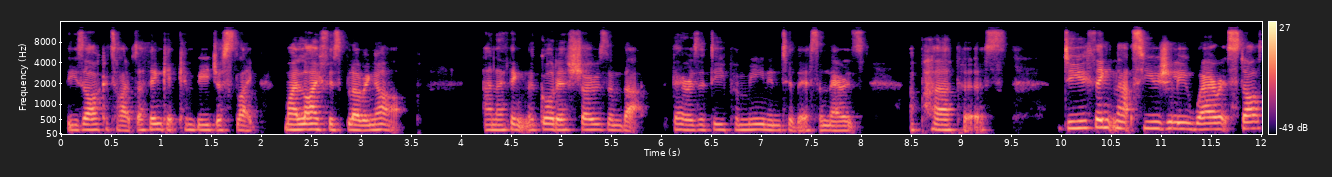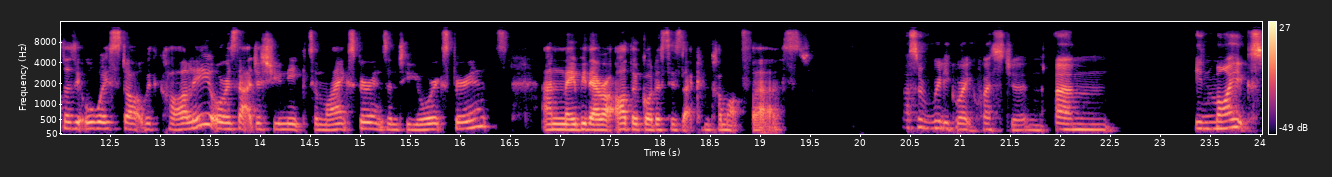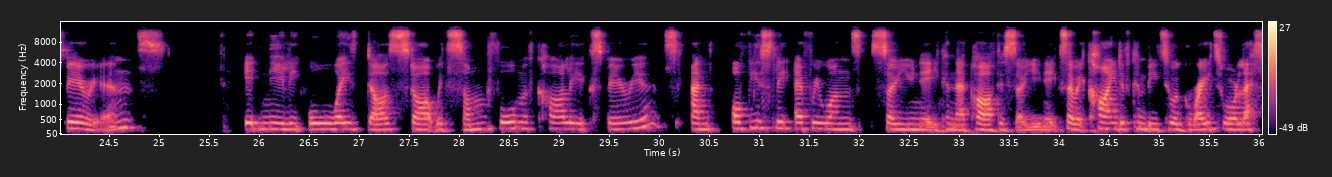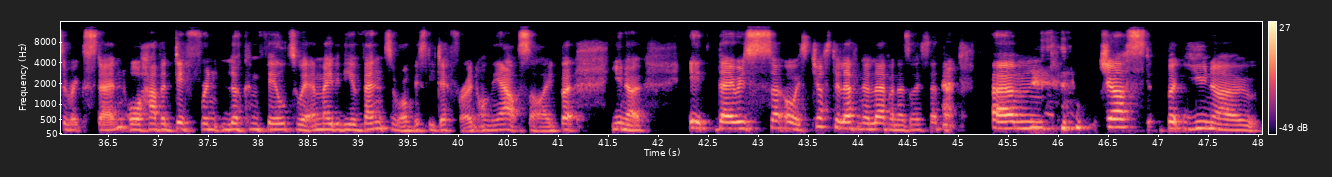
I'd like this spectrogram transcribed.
these archetypes i think it can be just like my life is blowing up. And i think the goddess shows them that there is a deeper meaning to this and there is a purpose do you think that's usually where it starts? Does it always start with kali or is that just unique to my experience and to your experience? And maybe there are other goddesses that can come up first. That's a really great question. Um, in my experience it nearly always does start with some form of Kali experience. And obviously, everyone's so unique and their path is so unique. So it kind of can be to a greater or lesser extent or have a different look and feel to it. And maybe the events are obviously different on the outside. But, you know, it there is so, oh, it's just 11 11, as I said that. Um, just, but you know,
